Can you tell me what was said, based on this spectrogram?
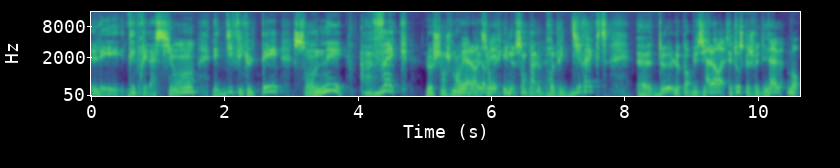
les déprédations, les difficultés sont nées avec le changement de population. Ils ne sont pas le produit direct euh, de Le Corbusier. C'est tout ce que je veux dire. Bon,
